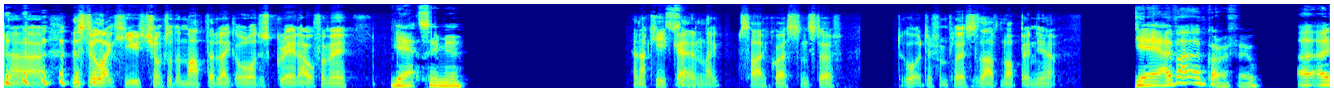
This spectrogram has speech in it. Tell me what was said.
Nah, there's still like huge chunks of the map that like are all just grayed out for me, Yeah, same here. and I keep So- getting like side quests and stuff to go to different places that I've not been yet. Yeah, I've I've got a few. Uh,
